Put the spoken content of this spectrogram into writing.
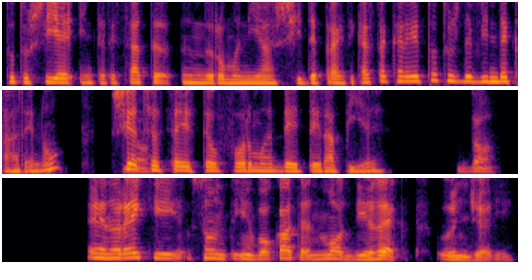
totuși e interesată în România și de practica asta, care e totuși de vindecare, nu? Și Da. aceasta este o formă de terapie. Da. Ei, în Reiki sunt invocate în mod direct îngerii.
